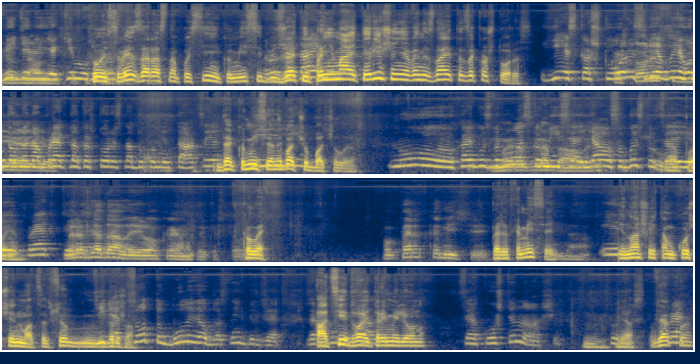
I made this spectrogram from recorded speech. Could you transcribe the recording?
розглянув. які можуть Тобто ви зараз на постійній комісії бюджетній Розглядаємо- приймаєте рішення, ви не знаєте за кошторис. Є кошторис, Кошторис є виготовлена є. проектна кошторисна документація. Де комісія, не І- бачу, бачили. Ну, хай би звернулась Ми комісія. розглядали. Я особисто Я цей понял. проект Ми е, розглядали його окремо тільки що. Коли? Поперед комісією. Перед комісією? Да. І наших там коштів нема, це все держава. 900 то були обласний бюджет. За А ці рахунок 2,3 залишку. мільйона? Це кошти наші. Ясно. Дякую.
